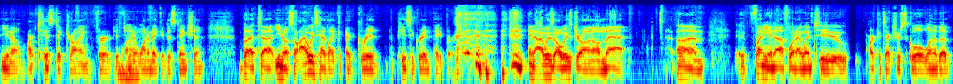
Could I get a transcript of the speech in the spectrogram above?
you know artistic drawing for if wow. you don't want to make a distinction but uh, you know so i always had like a grid a piece of grid paper and i was always drawing on that um, funny enough when i went to architecture school one of the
